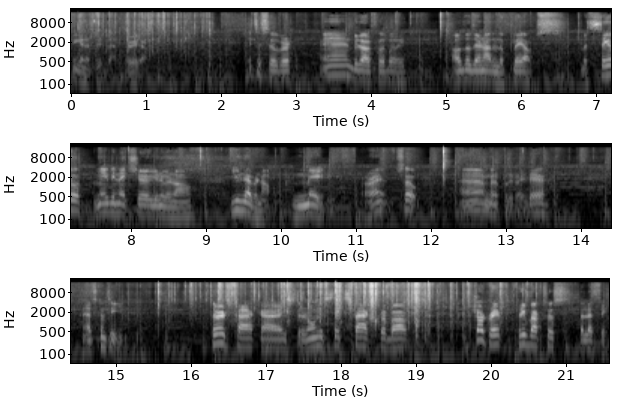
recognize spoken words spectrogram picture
We're gonna sleeve that. There we go. It's a silver. And Bilal Coulibaly although they're not in the playoffs. But still, maybe next year, you never know. You never know. Maybe. Alright, so I'm gonna put it right there. Let's continue. Third pack, guys. There are only six packs per box. Short rip, three boxes. So let's see.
